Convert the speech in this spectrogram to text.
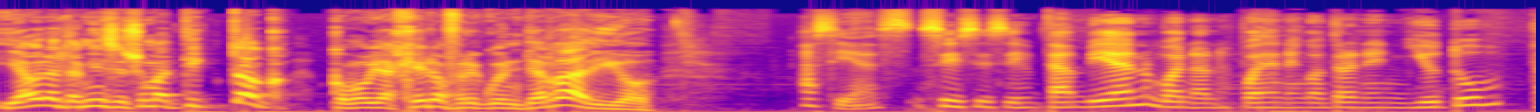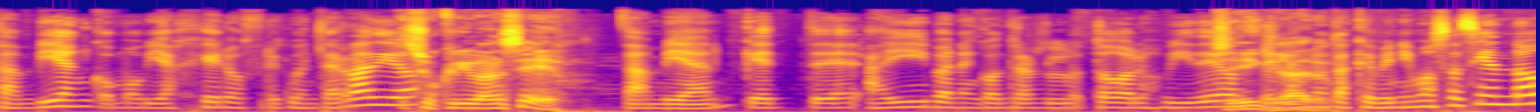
y ahora también se suma TikTok como Viajero Frecuente Radio. Así es, sí, sí, sí. También, bueno, nos pueden encontrar en YouTube, también como Viajero Frecuente Radio. Suscríbanse. También, que te- ahí van a encontrar lo- todos los videos Sí, de claro. las notas que venimos haciendo.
